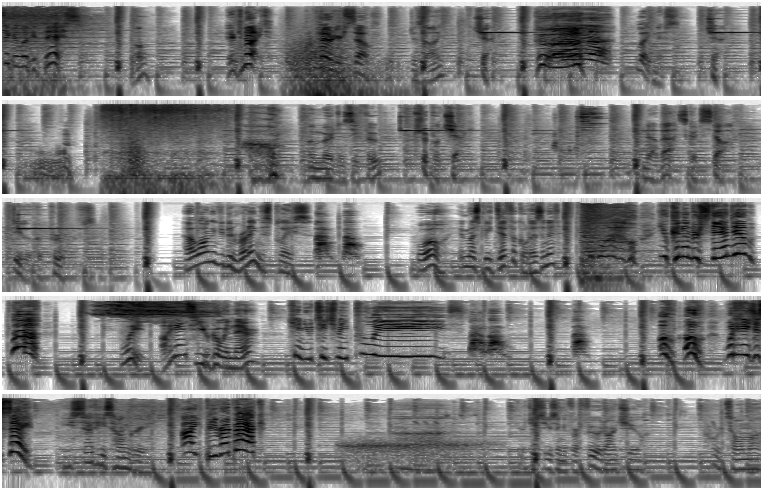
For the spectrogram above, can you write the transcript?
Take a look at this. Oh. Ignite. Prepare yourself. Design, check. Lightness, check. Hmm. Oh, emergency food, triple check. Now that's good stuff. Diluc approves. How long have you been running this place? Whoa, it must be difficult, isn't it? Wow, you can understand him? Ah! Wait, I didn't see you go in there. Can you teach me, please? Oh, oh, what did he just say? He said he's hungry. I be right back. Uh, you're just using it for food, aren't you? Poor Thoma.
